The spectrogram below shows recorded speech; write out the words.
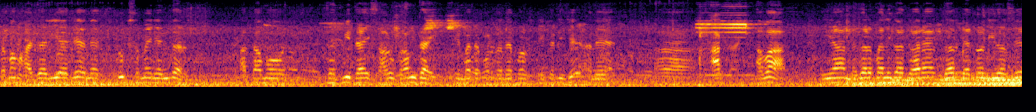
તમામ હાજર રહ્યા છે અને ટૂંક સમયની અંદર આ કામો ઝડપી થાય સારું કામ થાય એ માટે પણ પણ એ કરી છે. અને આવા અહીંયા નગરપાલિકા દ્વારા દર બે ત્રણ દિવસે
